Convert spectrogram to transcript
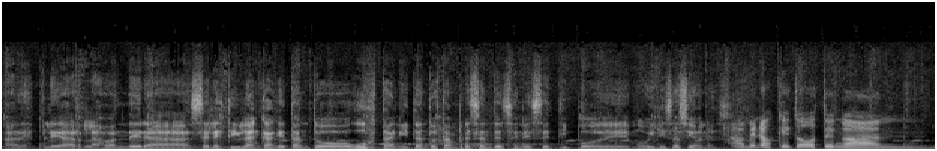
a desplegar las banderas celeste y blancas que tanto gustan y tanto están presentes en ese tipo de movilizaciones. A menos que todos tengan,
